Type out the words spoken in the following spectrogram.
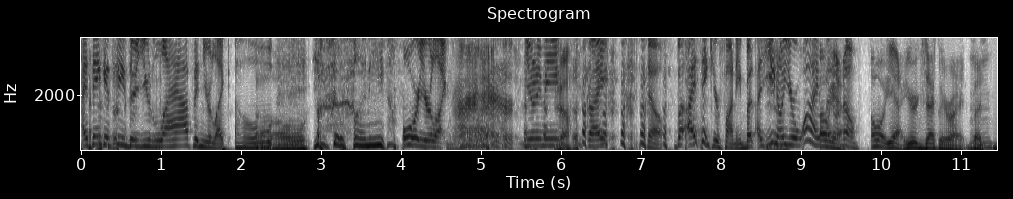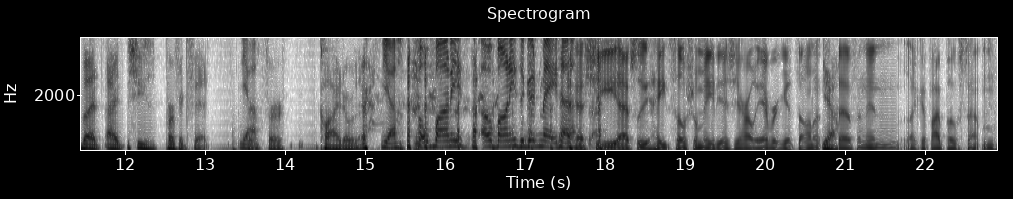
I think it's either you laugh and you're like, "Oh, Oh. he's so funny," or you're like, "Grr." "You know what I mean?" Yeah. Right? No, but I think you're funny. But uh, you know, your wife, oh I yeah. don't know. Mm-hmm. Oh yeah. You're exactly right. But but I, she's perfect fit. Yeah. For, for Clyde over there. Yeah. Oh, Bonnie's. Oh, Bonnie's a good mate, huh? Yeah, she absolutely hates social media. She hardly ever gets on it. Yeah. And stuff. And then, like, if I post something,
